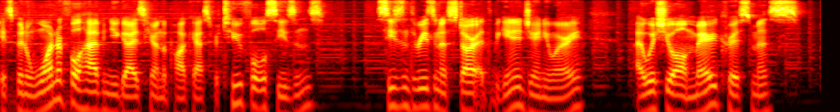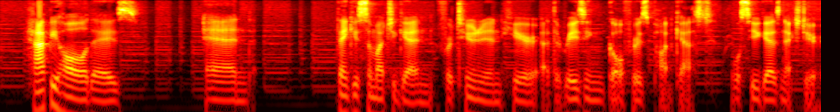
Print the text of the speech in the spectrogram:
It's been wonderful having you guys here on the podcast for two full seasons. Season three is going to start at the beginning of January. I wish you all Merry Christmas, Happy Holidays, and thank you so much again for tuning in here at the Raising Golfers podcast. We'll see you guys next year.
